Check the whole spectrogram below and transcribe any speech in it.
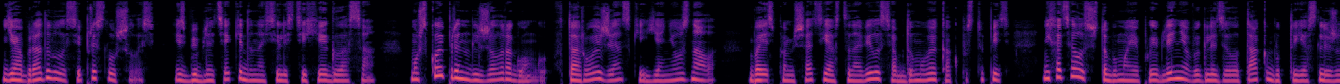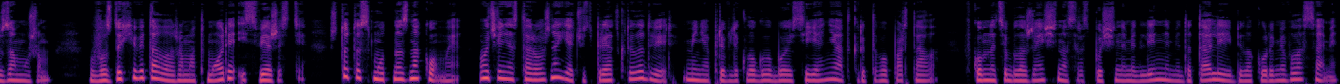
я обрадовалась и прислушалась. Из библиотеки доносились тихие голоса. Мужской принадлежал Рагонгу, второй, женский, я не узнала. Боясь помешать, я остановилась, обдумывая, как поступить. Не хотелось, чтобы мое появление выглядело так, будто я слежу за мужем. В воздухе витал аромат моря и свежести, что-то смутно знакомое. Очень осторожно я чуть приоткрыла дверь. Меня привлекло голубое сияние открытого портала. В комнате была женщина с распущенными длинными до талии и белокурыми волосами,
